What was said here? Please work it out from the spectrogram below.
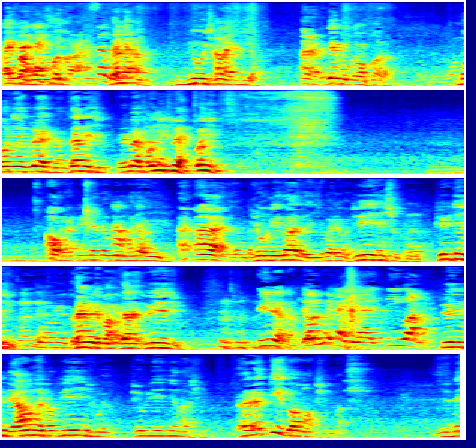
အဲ့မှာဘုံဖွင့်သွားတာဒါနဲ့မျိုးချလိုက်ပြီးရောအဲ့ဒါတကယ်ကိုကောင်းသွားတာမော်နီယမ်ကလည်းပဇက်နဲ့ယူဒီမှာဘုံကြီးပဲဘုံကြီး အော်ဒါဒီနေ့တော့မကြောက်ကြီးအဲ့အဲ့ဘလုံနေသွားတယ်ယူပါတယ်ဖြည်းဖြည်းချင်းရှူဖြည်းဖြည်းချင်းရှူဘယ်နဲ့မှဘယ်နဲ့ဖြည်းဖြည်းချင်းရှူပြီးတယ်နော်ပြောထွေးလိုက်ရတီးသွားမယ်ပြင်းများဝင်တော့ပြင်းရှူပြင်းပြင်းချင်းလာရှူဒါလည်းကြည့်သွားမှဖြူမှာရင်းနေ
